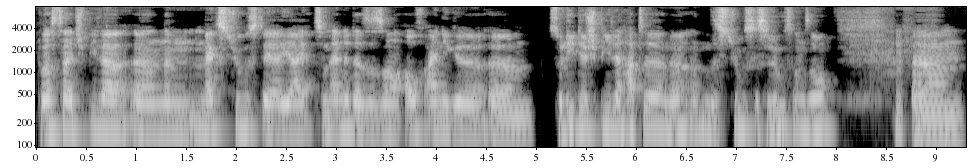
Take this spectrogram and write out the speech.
Du hast halt Spieler, äh, einen Max Juice, der ja zum Ende der Saison auch einige ähm, solide Spiele hatte, ne? The Juice is loose und so. ähm,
